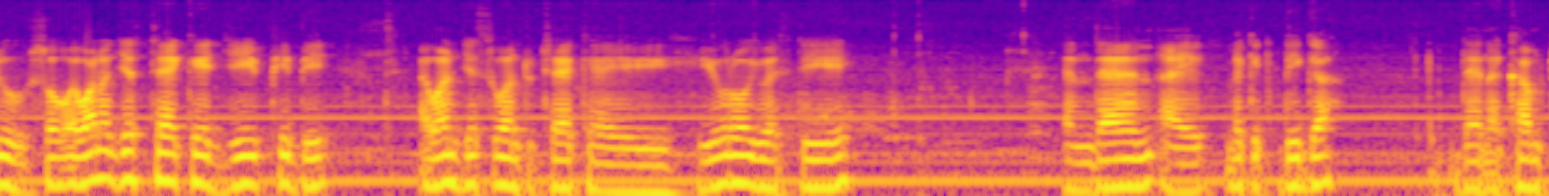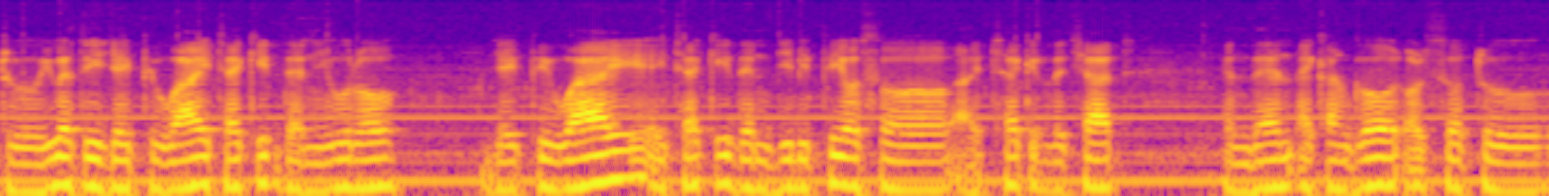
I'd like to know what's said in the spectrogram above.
do. So I wanna just take a GPB I want just want to take a Euro USD and then I make it bigger. Then I come to USD JPY take it then Euro JPY I take it then GBP also I take it to the chart and then I can go also to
